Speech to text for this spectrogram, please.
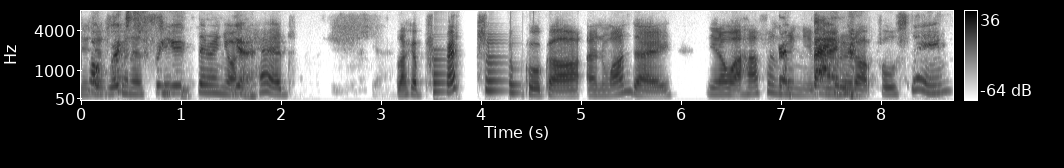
you're just going to sit you. there in your yeah. head like a pressure cooker and one day you know what happens when you bang. put it up full steam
